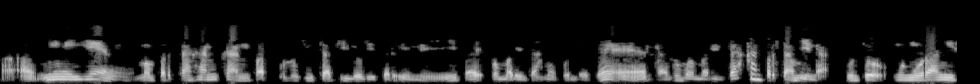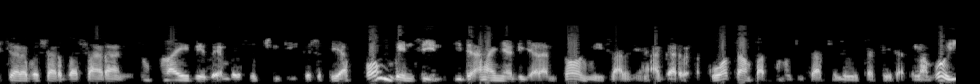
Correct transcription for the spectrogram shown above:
uh, ngeyel mempertahankan 40 juta kiloliter ini baik pemerintah maupun DPR lalu memerintahkan Pertamina untuk mengurangi secara besar-besaran suplai BBM bersubsidi ke setiap pom bensin tidak hanya di jalan tol misalnya agar kuota 40 juta kiloliter tidak terlampaui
